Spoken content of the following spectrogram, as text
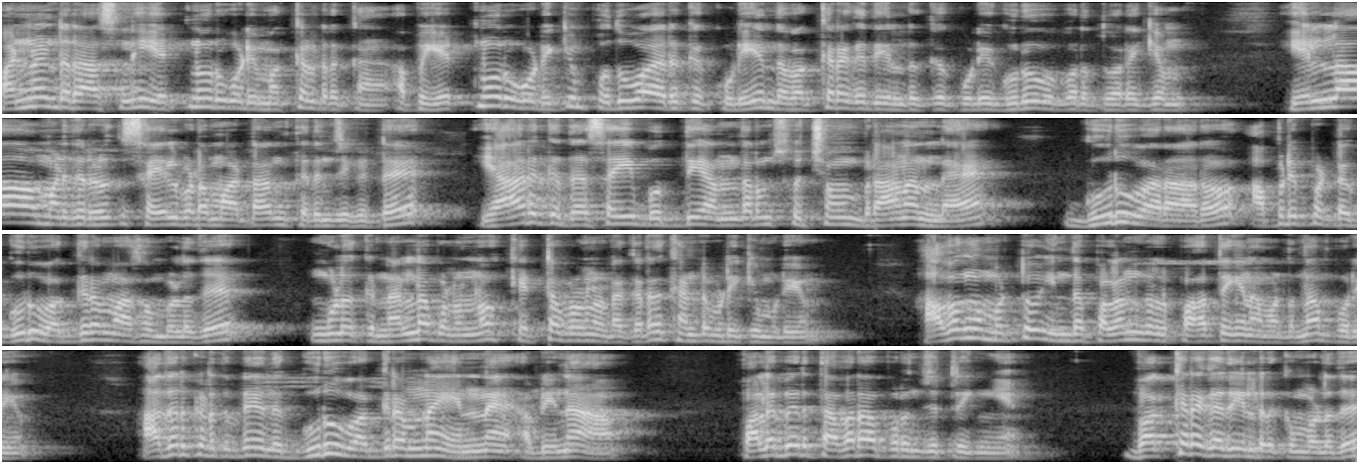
பன்னெண்டு ராசிலையும் எட்நூறு கோடி மக்கள் இருக்காங்க. அப்போ எட்நூறு கோடிக்கும் பொதுவாக இருக்கக்கூடிய இந்த வக்கரகதியில் இருக்கக்கூடிய குருவை பொறுத்த வரைக்கும் எல்லா மனிதர்களுக்கும் செயல்பட மாட்டான்னு தெரிஞ்சுக்கிட்டு யாருக்கு தசை புத்தி அந்தரம் சுச்சம் பிராணனில் குரு வராரோ அப்படிப்பட்ட குரு வக்ரமாகும் பொழுது உங்களுக்கு நல்ல பலனோ கெட்ட பலனோ நடக்கிறத கண்டுபிடிக்க முடியும். அவங்க மட்டும் இந்த பலன்கள் பார்த்தீங்கன்னா மட்டும்தான் புரியும். அதற்கடுத்தபடி இந்த குரு வக்ரம்னா என்ன அப்படின்னா பல பேர் தவறாக புரிஞ்சிட்ருக்கீங்க. வக்கர கதியில் இருக்கும் பொழுது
